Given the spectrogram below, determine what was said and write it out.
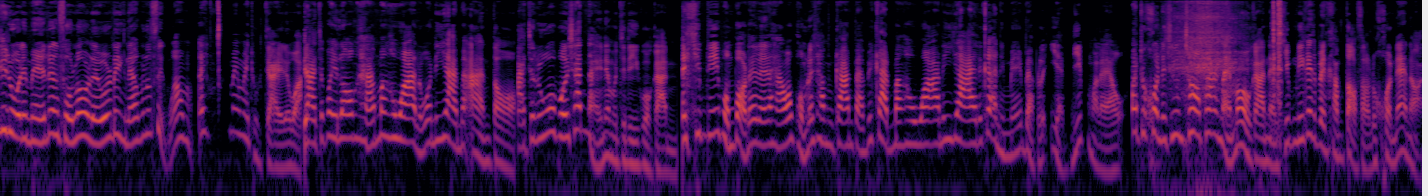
ที่ดูอนิเมะเรื่องโซโล่เลเวลลิ่งแล้วรู้สึกว่าเอ้ยแม่ไม่ถูกใจเลยว่ะอยากจะไปลองหามังฮวาหรือว่านิยายมาอ่านต่ออาจจะรู้ว่าเวอร์ชันไหนเนี่ยมันจะดีกว่ากันในคลิปนี้ผมบอกได้เลยนะฮะว่าผมได้ทำการแปลพิกัดมังฮวานิยายแล้วก็อนิเมะแบบละเอียดยิบมาแล้วว่าทุกคนจะชื่นชอบภาคไหนมากกว่ากันเนี่ยคลิปนี้ก็จะเป็นคำตอบสำหรับทุกคนแน่นอน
